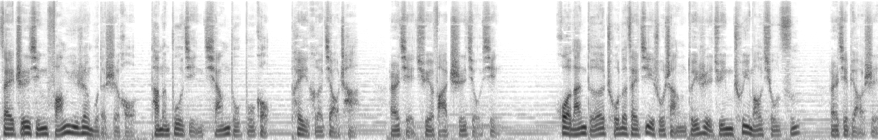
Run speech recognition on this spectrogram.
在执行防御任务的时候，他们不仅强度不够，配合较差，而且缺乏持久性。霍兰德除了在技术上对日军吹毛求疵，而且表示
